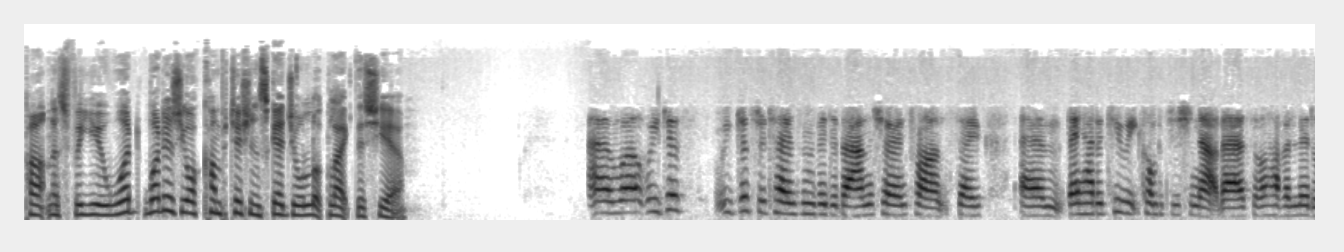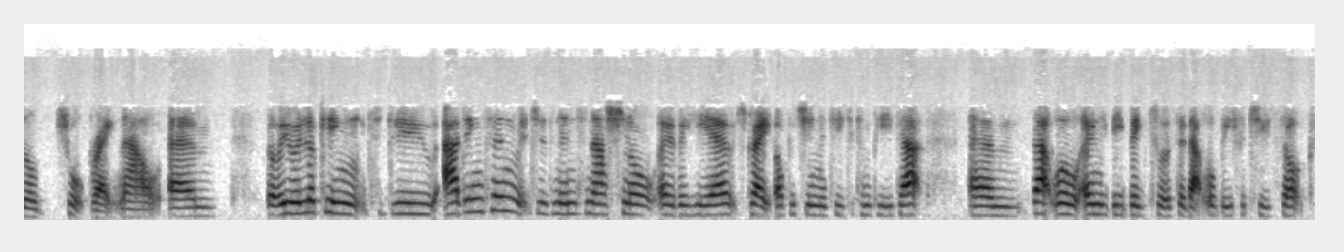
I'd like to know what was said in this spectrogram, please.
partners for you. What what does your competition schedule look like this year? Um, well, we just we just returned from Villeurbanne, the show in France, so um, they had a two week competition out there. So I'll have a little short break now. Um, but we were looking to do Addington, which is an international over here. It's a great opportunity to compete at. Um, that will only be big tour, so that will be for two socks,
